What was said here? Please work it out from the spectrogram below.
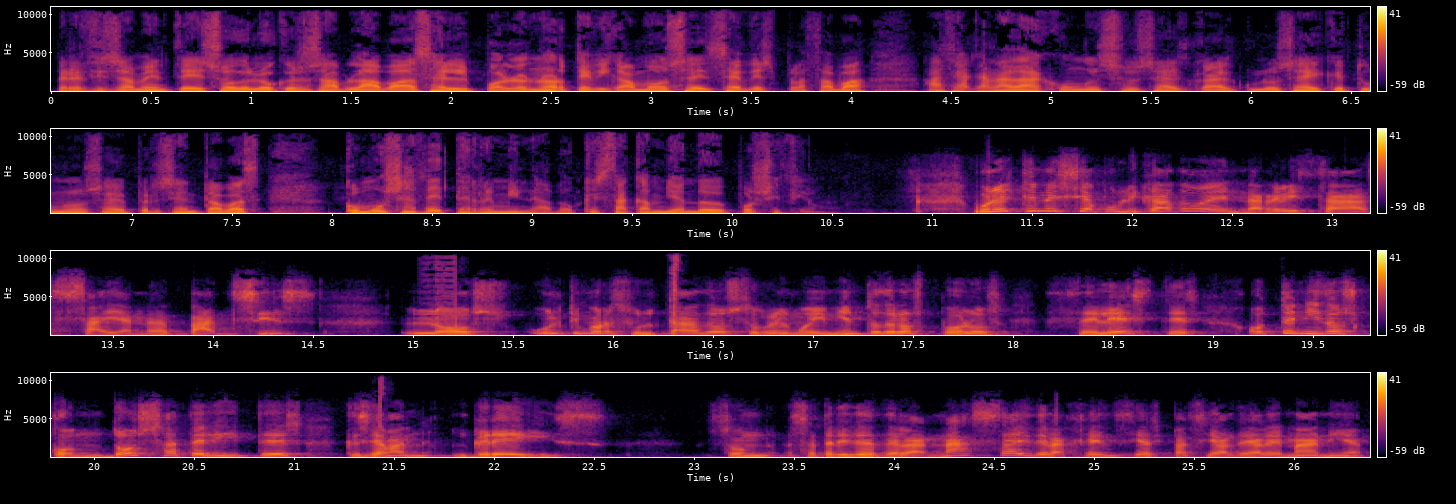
Precisamente eso de lo que nos hablabas, el polo norte, digamos, eh, se desplazaba hacia Canadá con esos eh, cálculos eh, que tú nos presentabas. ¿Cómo se ha determinado que está cambiando de posición? Bueno, este mes se ha publicado en la revista Science Advances los últimos resultados sobre el movimiento de los polos celestes obtenidos con dos satélites que se llaman GRACE. Son satélites de la NASA y de la Agencia Espacial de Alemania.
